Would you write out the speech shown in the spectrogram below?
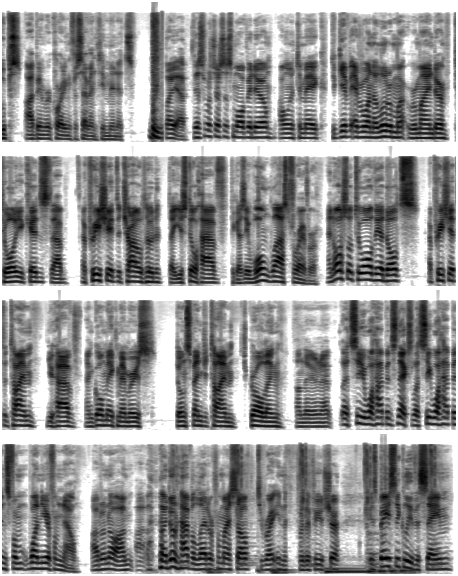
Oops, I've been recording for 17 minutes but yeah, this was just a small video I wanted to make to give everyone a little reminder to all you kids that appreciate the childhood that you still have because it won't last forever. And also to all the adults, appreciate the time you have and go make memories. Don't spend your time scrolling on the internet. Let's see what happens next. Let's see what happens from one year from now. I don't know. I'm I, I don't have a letter for myself to write in the, for the future. It's basically the same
